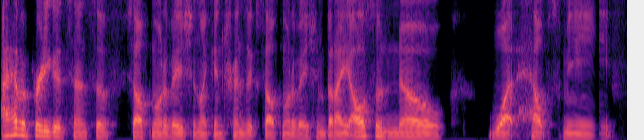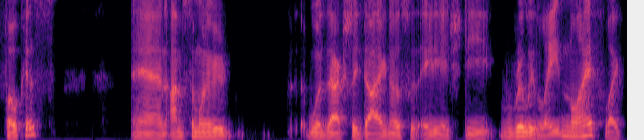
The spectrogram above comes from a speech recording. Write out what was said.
I have a pretty good sense of self motivation, like intrinsic self motivation, but I also know what helps me focus. And I'm someone who was actually diagnosed with ADHD really late in life, like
